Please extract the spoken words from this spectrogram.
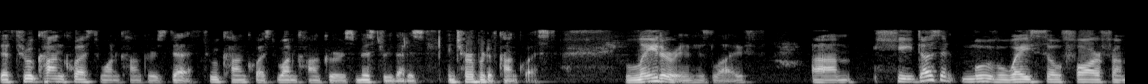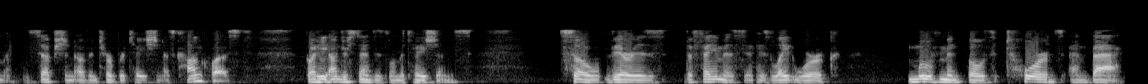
That through conquest one conquers death. Through conquest one conquers mystery, that is interpretive conquest. Later in his life, um, he doesn't move away so far from a conception of interpretation as conquest, but he understands its limitations. So there is the famous in his late work movement both towards and back.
